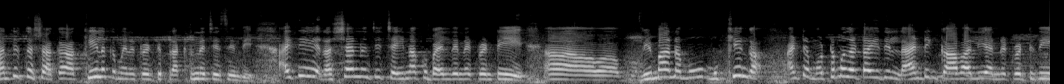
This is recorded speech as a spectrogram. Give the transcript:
మంత్రిత్వ శాఖ కీలకమైనటువంటి ప్రకటన చేసింది. అయితే రష్యా నుంచి చైనాకు బయలుదేరినటువంటి విమానము ముఖ్యంగా అంటే మొట్టమొదట ఇది ల్యాండింగ్ కావాలి అన్నటువంటిది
